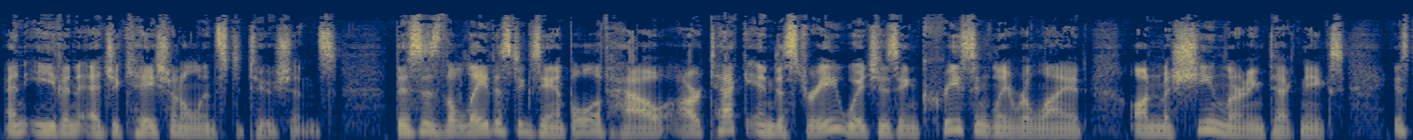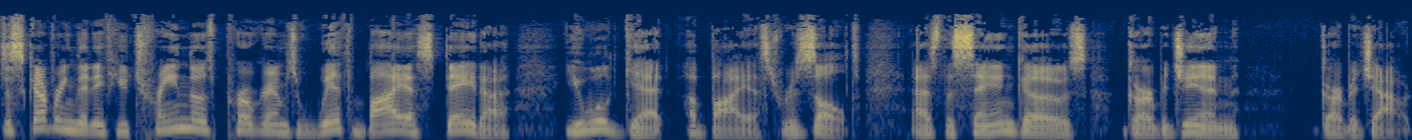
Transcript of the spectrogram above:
and even educational institutions. This is the latest example of how our tech industry, which is increasingly reliant on machine learning techniques is discovering that if you train those programs with biased data, you will get a biased result. As the saying goes, garbage in, garbage out.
